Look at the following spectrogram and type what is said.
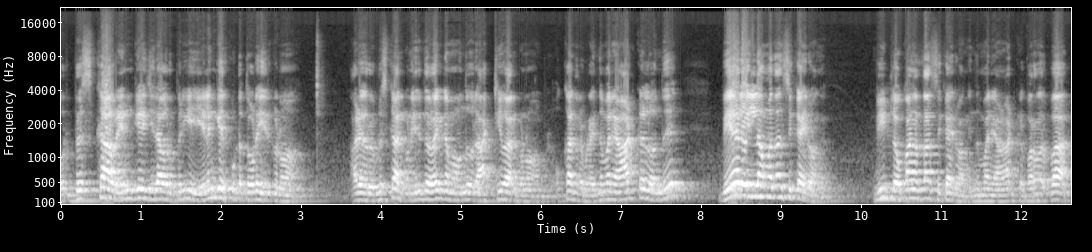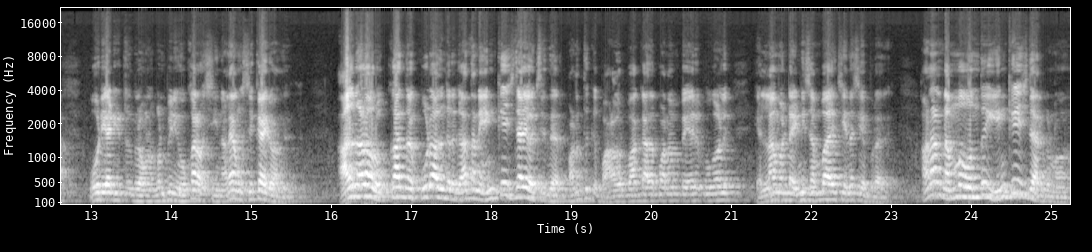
ஒரு பிரிஸ்காக ஒரு என்கேஜாக ஒரு பெரிய இளைஞர் கூட்டத்தோடு இருக்கணும். அப்படி ஒரு பிரிஸ்காக இருக்கணும். இருக்கிற வரைக்கும் நம்ம வந்து ஒரு ஆக்டிவாக இருக்கணும். உட்காந்துடக்கூடாது இந்த மாதிரி ஆட்கள் வந்து வேலை இல்லாமல் தான் சிக்காயிடுவாங்க வீட்டில் உட்காந்து தான் சிக்காயிடுவாங்க இந்த மாதிரி ஆட்கள் பரபரப்பாக ஓடி ஆடிக்கிட்டு இருக்கிறவங்களை கொண்டு போய் நீங்கள் உட்கார வச்சிங்கனாலே அவங்க சிக்காயிருவாங்க அதனால அவர் உட்காந்துடக்கூடாதுங்கிறதுக்காக தன்னை என்கேஜாகவே வச்சிருக்காரு பணத்துக்கு அவர் பார்க்காத பணம் பேர் புகழ் எல்லாம் பண்ணிட்டா இனி சம்பாதிச்சு என்ன செய்ய போகிறாரு ஆனால் நம்ம வந்து என்கேஜாக இருக்கணும்.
